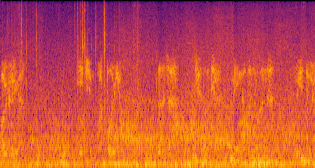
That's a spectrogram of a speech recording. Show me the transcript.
얼클리야. 2층 확보 완료. 라자, 섀도우텔 메인 가판으로 간다. 위에 둘.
